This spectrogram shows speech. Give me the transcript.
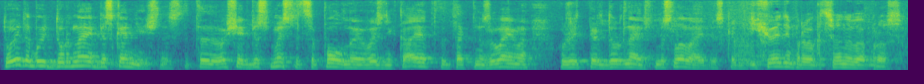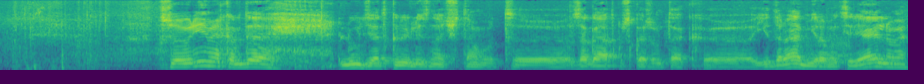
то это будет дурная бесконечность. Это вообще бессмыслица полная возникает, так называемая уже теперь дурная смысловая бесконечность. Еще один провокационный вопрос. В свое время, когда люди открыли, значит, там вот э, загадку, скажем так, э, ядра мира материального,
